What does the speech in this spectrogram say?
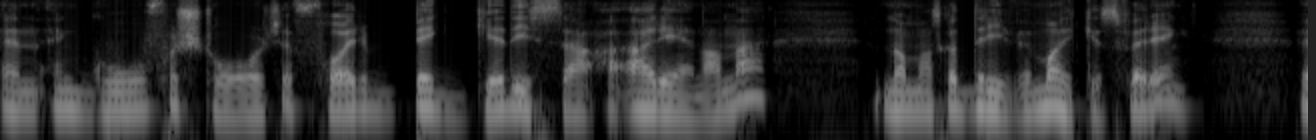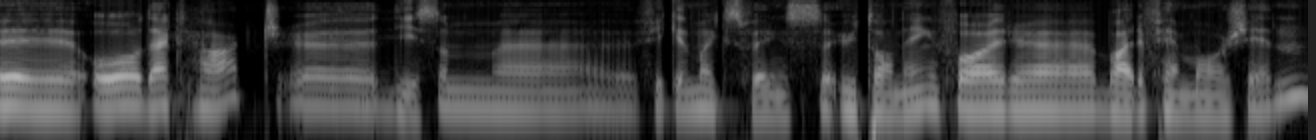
en, en, god forståelse for begge disse arenaene når man skal drive markedsføring. Uh, og det er klart, uh, de som uh, fikk en markedsføringsutdanning for bare fem år siden,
